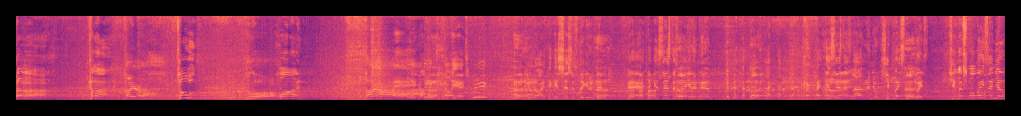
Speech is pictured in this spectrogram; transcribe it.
Come on. Come on. Hiya. Two. Whoa. One. There you go. Oh yeah, squeak. I don't know. I think his sister's bigger than him. Yeah, I think his sister's bigger than him. I think your All sister's right. louder than you. She plays more weights. She lifts more weights than you.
